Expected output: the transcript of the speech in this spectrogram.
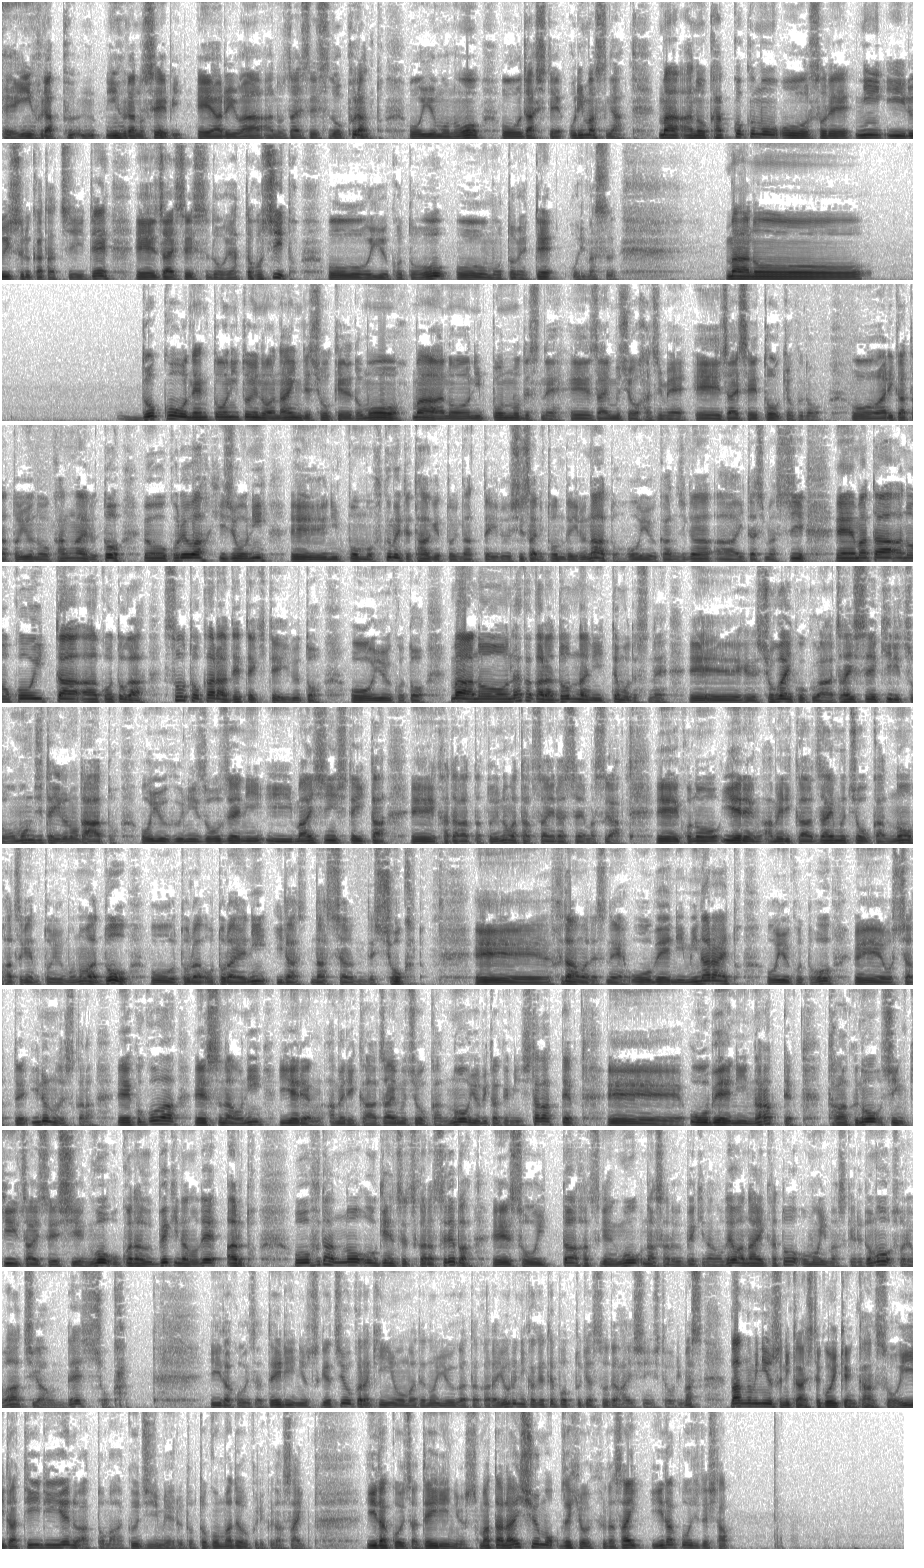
インフラインフラの整備、えあるいはあの財政出動プランというものを出しておりますが、まあ、あの各国もそれに類する形で財政出動をやってほしいということを求めております。まああのどこを念頭にというのはないんでしょうけれども、まあ、あの日本のですね、えー、財務省をはじめ、えー、財政当局のあり方というのを考えるとこれは非常に、えー、日本も含めてターゲットになっている示唆に富んでいるなという感じがいたしますし、えー、またあのこういったことが外から出てきているということ、まあ、あの中からどんなに言ってもですね、えー、諸外国は財政規律を重んじているのだというふうに増税に邁進していた、えー、方々というのがたくさんいらっしゃいますが、えー、このイエレンアメリカ財務長官の発言というものはどうお捉えにいらっしゃるんでしょうかと。えー、普段はですね、欧米に見習えということを、えー、おっしゃっているのですから、えー、ここは、えー、素直にイエレンアメリカ財務長官の呼びかけに従って、えー、欧米に倣って多額の新規財政支援を行うべきなのであると、普段の言説からすれば、えー、そういった発言をなさるべきなのではないかと思いますけれども、それは違うんでしょうか。飯田浩司ザデイリーニュース月曜から金曜までの夕方から夜にかけてポッドキャストで配信しております。番組ニュースに関してご意見感想飯田 TDN アットマーク Gmail.com までお送りください。飯田浩司ザデイリーニュースまた来週もぜひお聞きください。飯田浩司でした。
